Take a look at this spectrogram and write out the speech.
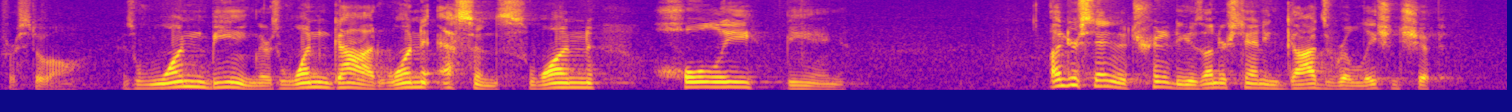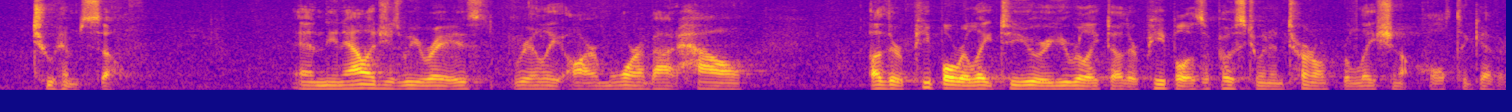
first of all. There's one being, there's one God, one essence, one holy being. Understanding the Trinity is understanding God's relationship to himself. And the analogies we raised really are more about how other people relate to you or you relate to other people as opposed to an internal relation altogether.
